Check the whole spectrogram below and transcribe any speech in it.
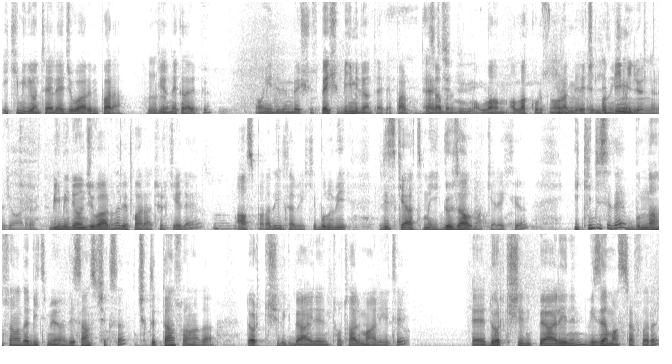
2 milyon TL civarı bir para. Diyor, ne kadar yapıyor? 17.500, 5 1 milyon TL pardon. Evet. Hesabını Allah'ım Allah korusun oradan 20, bile çıkmaz 50, 1 inşallah. milyon lira civarı evet. 1 milyon civarında bir para Türkiye'de az para değil tabii ki. Bunu bir riske atmayı göze almak gerekiyor. İkincisi de bundan sonra da bitmiyor. Lisans çıksa çıktıktan sonra da 4 kişilik bir ailenin total maliyeti 4 kişilik bir ailenin vize masrafları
